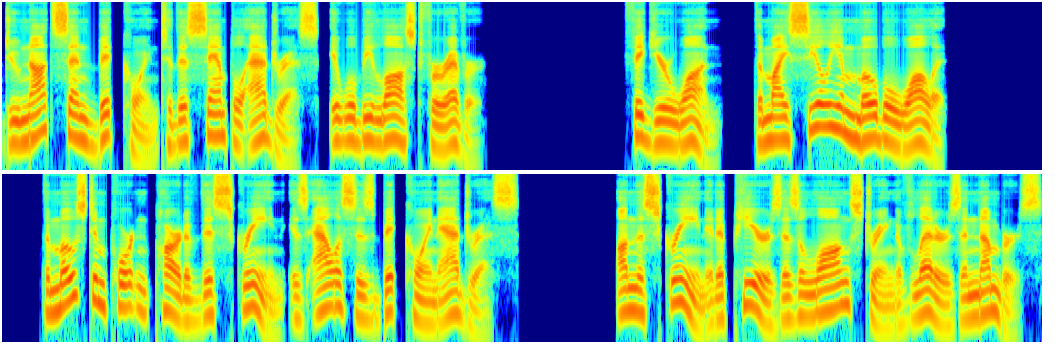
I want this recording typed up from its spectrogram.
do not send Bitcoin to this sample address, it will be lost forever. Figure 1. The Mycelium mobile wallet. The most important part of this screen is Alice's Bitcoin address. On the screen, it appears as a long string of letters and numbers.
